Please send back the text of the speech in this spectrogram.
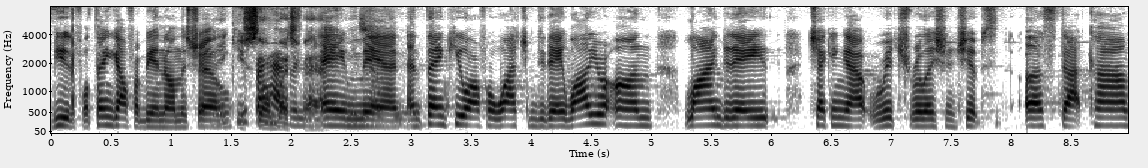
Beautiful. Thank y'all for being on the show. Thank you for so much having for having me. Amen. And thank you all for watching today. While you're online today, checking out richrelationshipsus.com,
